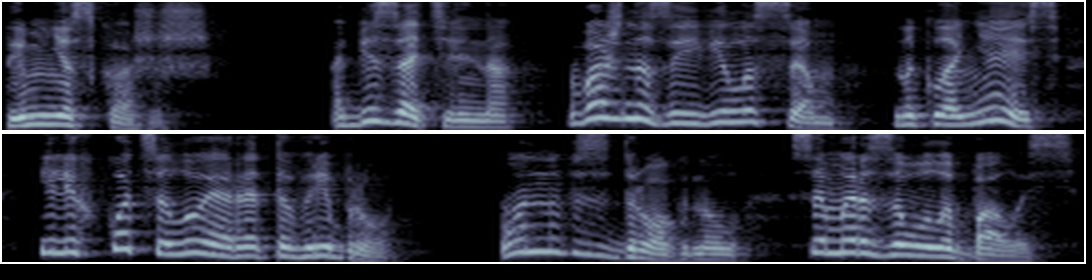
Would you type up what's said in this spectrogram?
ты мне скажешь». «Обязательно», — важно заявила Сэм, наклоняясь и легко целуя Ретта в ребро. Он вздрогнул, Сэмэр заулыбалась.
